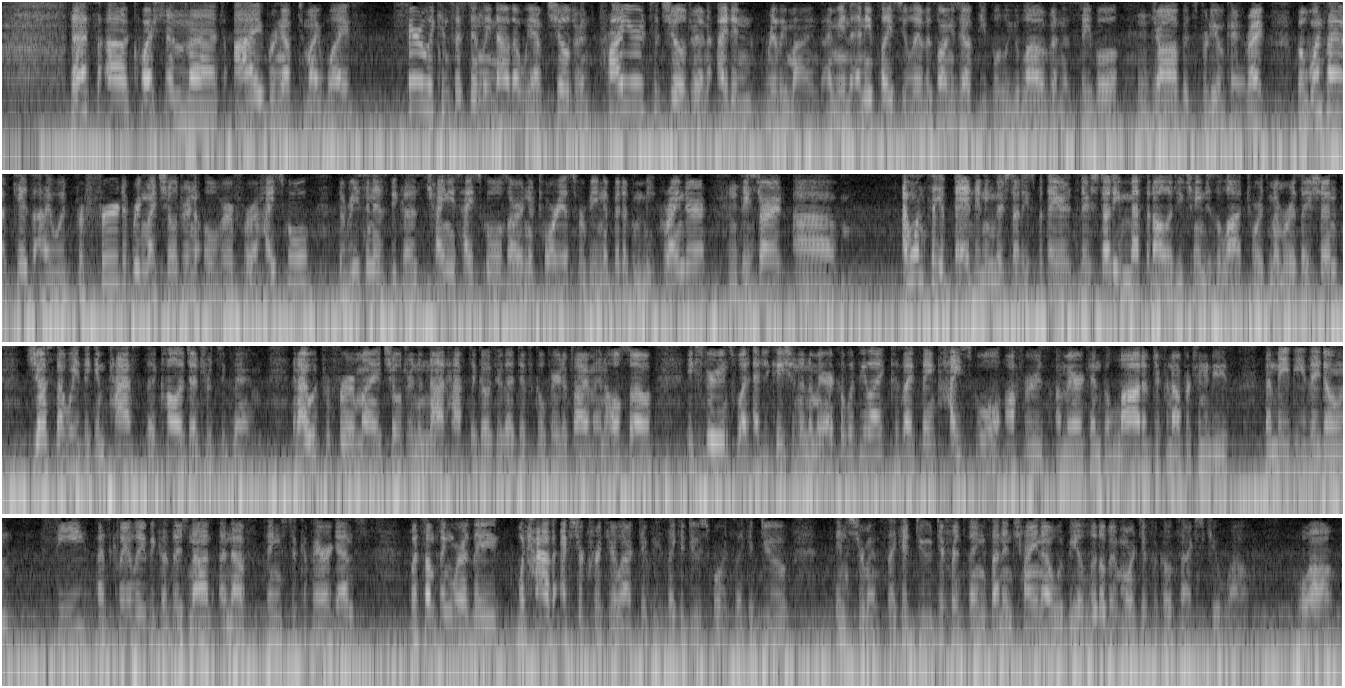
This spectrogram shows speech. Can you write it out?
That's a question that I bring up to my wife fairly consistently now that we have children. Prior to children, I didn't really mind. I mean, any place you live, as long as you have people who you love and a stable Mhm. job, it's pretty okay, right? But once I have kids, I would prefer to bring my children over for high school. The reason is because Chinese high schools are notorious for being a bit of a meat grinder. They start. Um, I wouldn't say abandoning their studies, but their their study methodology changes a lot towards memorization, just that way they can pass the college entrance exam. And I would prefer my children to not have to go through that difficult period of time and also experience what education in America would be like, because I think high school offers Americans a lot of different opportunities that maybe they don't see as clearly because there's not enough things to compare against. But something where they would have extracurricular activities. They could do sports, they could do instruments, they could do different things that in China would be a little bit more difficult to execute well. Wow.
